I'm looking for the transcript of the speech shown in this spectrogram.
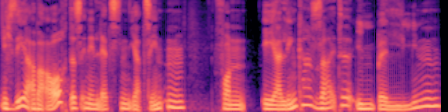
Ich sehe aber auch, dass in den letzten Jahrzehnten von eher linker Seite in Berlin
